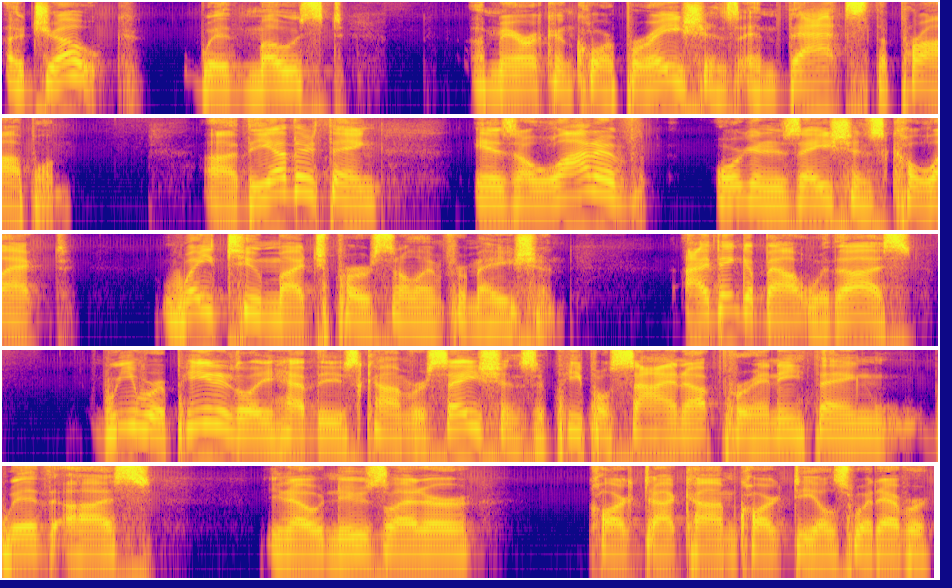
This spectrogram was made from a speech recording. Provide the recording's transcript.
a joke with most American corporations, and that's the problem. Uh, the other thing is a lot of organizations collect way too much personal information. I think about with us, we repeatedly have these conversations. If people sign up for anything with us, you know, newsletter, Clark.com, Clark Deals, whatever,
